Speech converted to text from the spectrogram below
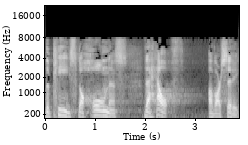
the peace, the wholeness, the health of our city.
